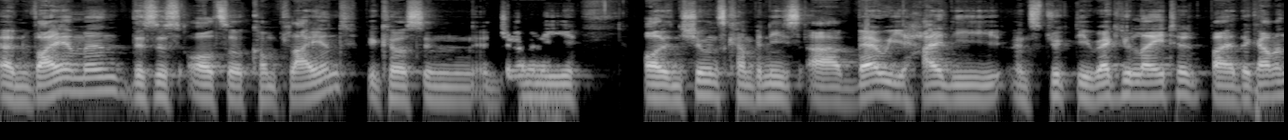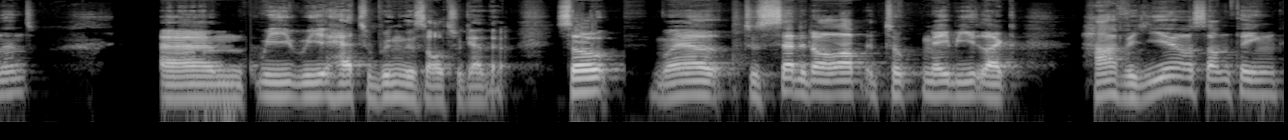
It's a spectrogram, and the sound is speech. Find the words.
environment. This is also compliant because in Germany, all insurance companies are very highly and strictly regulated by the government. And we, we had to bring this all together. So, well, to set it all up, it took maybe like half a year or something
